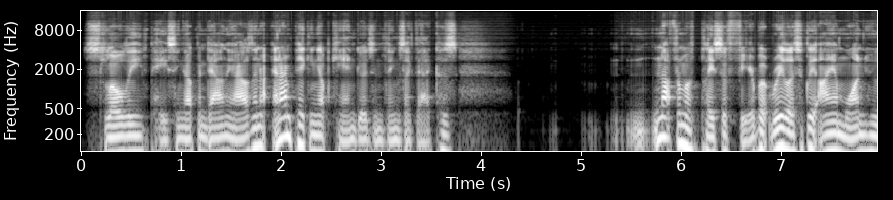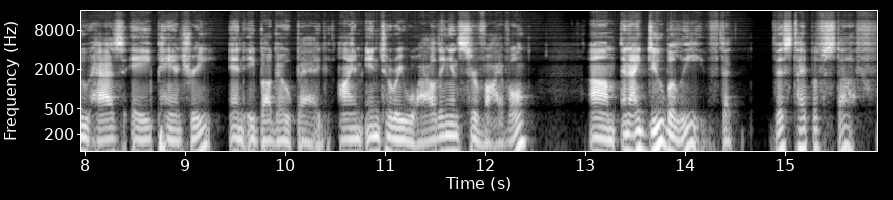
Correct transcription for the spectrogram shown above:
slowly pacing up and down the aisles and, and I'm picking up canned goods and things like that because not from a place of fear, but realistically, I am one who has a pantry and a bug out bag. I'm into rewilding and survival. Um, and I do believe that this type of stuff,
